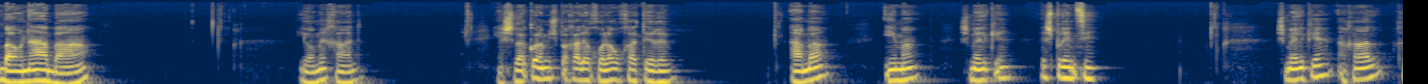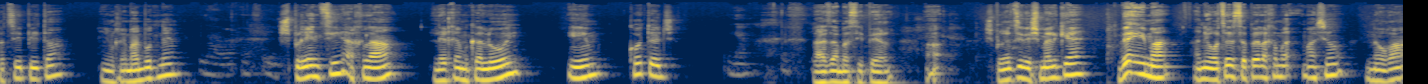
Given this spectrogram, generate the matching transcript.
בעונה הבאה, יום אחד, ישבה כל המשפחה לאכול ארוחת ערב. אבא, אמא, שמלקה ושפרינצי. שמלקה אכל חצי פיתה עם חמת בוטנים. שפרינצי אכלה לחם קלוי עם קוטג'. ואז אבא סיפר, "אה, שפרינצי ושמלקה ואימא, אני רוצה לספר לכם משהו נורא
